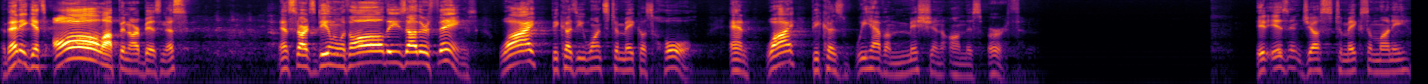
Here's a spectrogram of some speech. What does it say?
and then He gets all up in our business and starts dealing with all these other things. Why? Because He wants to make us whole. And why? Because we have a mission on this earth. It isn't just to make some money,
